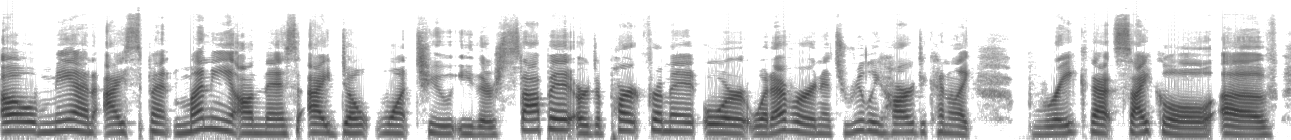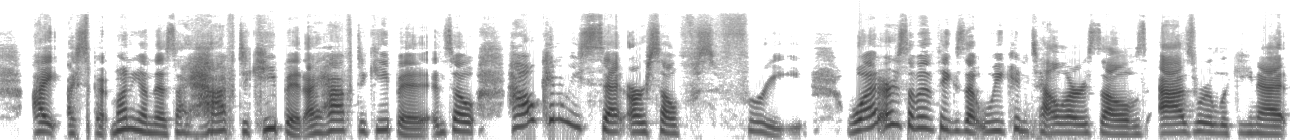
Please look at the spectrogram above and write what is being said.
oh man, I spent money on this. I don't want to either stop it or depart from it or whatever. And it's really hard to kind of like break that cycle of I, I spent money on this. I have to keep it. I have to keep it. And so how can we set ourselves free? What are some of the things that we can tell ourselves as we're looking at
